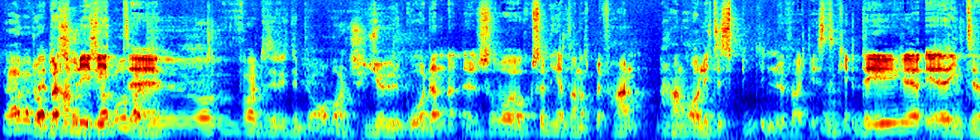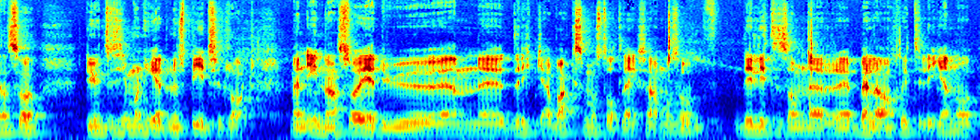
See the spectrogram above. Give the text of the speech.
Ja, men Robert, Robert, han Sundsvall lite- var faktiskt, var faktiskt en riktigt bra match. Djurgården eh, så var också en helt annan spel. För han, han har lite speed nu faktiskt. Mm. Det är ju inte alltså... Det är ju inte Simon Hedlunds speed såklart. Men innan så är det ju en eh, drickarback som har stått längst fram. Och så, Mm. det är lite som när eh, Bella vann skytteligan och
